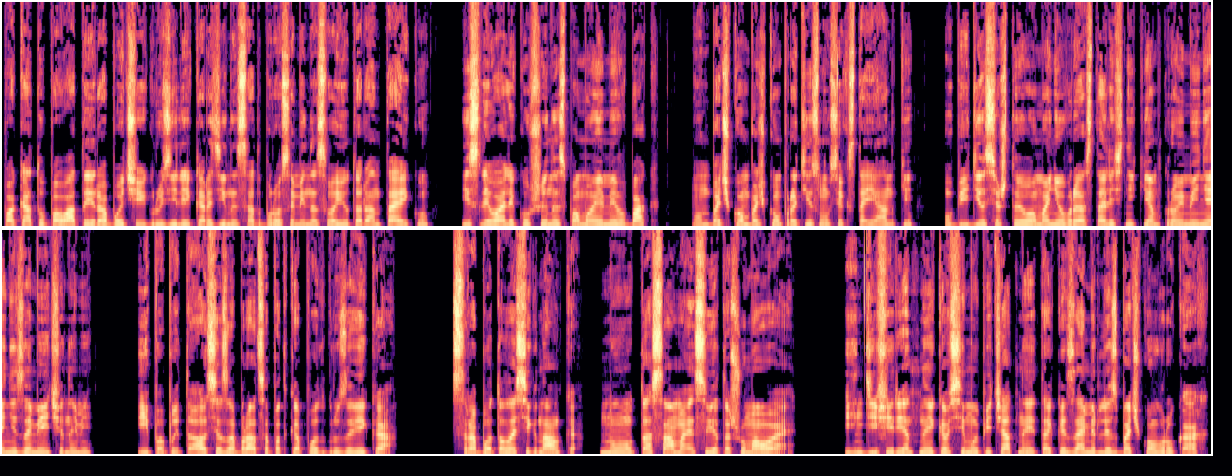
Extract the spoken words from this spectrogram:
Пока туповатые рабочие грузили корзины с отбросами на свою тарантайку и сливали кувшины с помоями в бак, он бочком-бочком протиснулся к стоянке, убедился, что его маневры остались никем, кроме меня, незамеченными, и попытался забраться под капот грузовика. Сработала сигналка, ну, та самая, светошумовая. Индифферентные ко всему печатные так и замерли с бачком в руках.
